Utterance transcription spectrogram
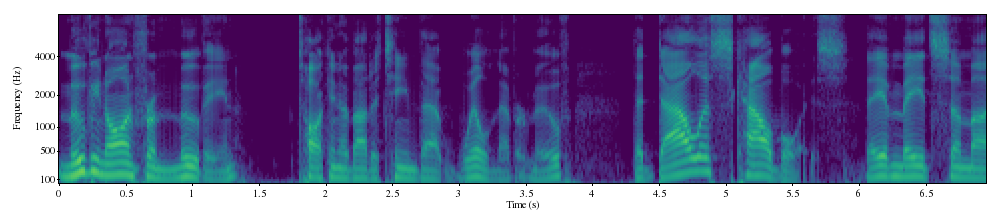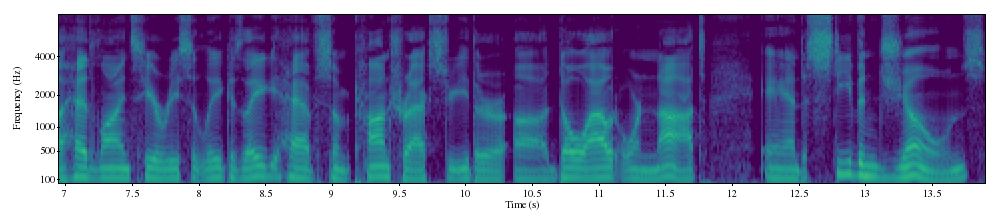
Moving on from moving, talking about a team that will never move the Dallas Cowboys. They have made some uh, headlines here recently because they have some contracts to either uh, dole out or not. And Stephen Jones,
